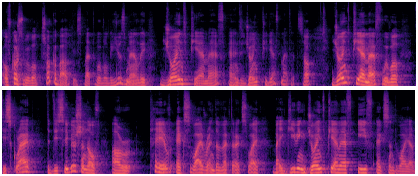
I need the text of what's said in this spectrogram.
of course we will talk about this, but we will use mainly joint PMF and joint PDF method. So joint PMF, we will describe the distribution of our pair xy, random vector xy, by giving joint PMF if x and y are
